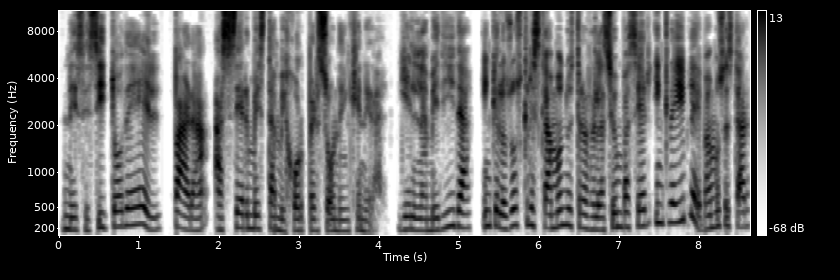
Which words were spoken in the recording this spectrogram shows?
necesito de él para hacerme esta mejor persona en general. Y en la medida en que los dos crezcamos, nuestra relación va a ser increíble. Vamos a estar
